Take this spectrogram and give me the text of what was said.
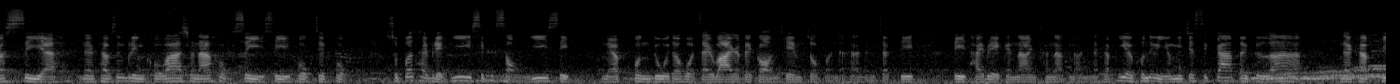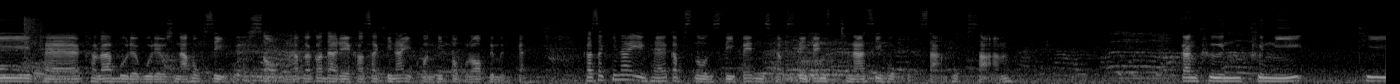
รัสเซียนะครับ ซึ่งบรินโควาชนะ 6-4 4-6 7-6ซูเปอร์ไทเบรก22-20นะครับคนดูจะหัวใจวายกันไปก่อนเกมจบอะนะฮะหลังจากที่ ตีไทยเบรกกันนานขนาดนั้นนะครับเหยื่อคนอื่นยังมีเจสสิก้าเปอร์เกล่านะครับที่แพ้คลาราบูเรลบูเรลชนะ 6-4 6-2นะครับแล้วก็ดาเรียคาซาคิน่าอีกคนที่ตกรอบไปเหมือนกันคาซาคิน่าเองแพ้กับสโลนสตีเฟนส์ครับสตีเฟนส์ชนะ 4 6 6 3 6 3 กลางคืนคืนนี้ที่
